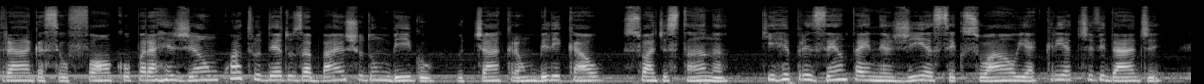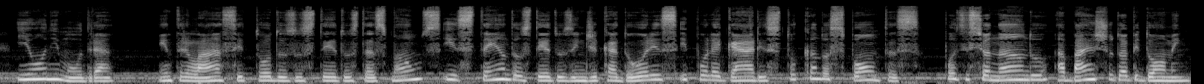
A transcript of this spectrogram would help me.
Traga seu foco para a região quatro dedos abaixo do umbigo, o chakra umbilical, Swadhisthana, que representa a energia sexual e a criatividade, Yoni Mudra. Entrelace todos os dedos das mãos e estenda os dedos indicadores e polegares tocando as pontas, posicionando abaixo do abdômen.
